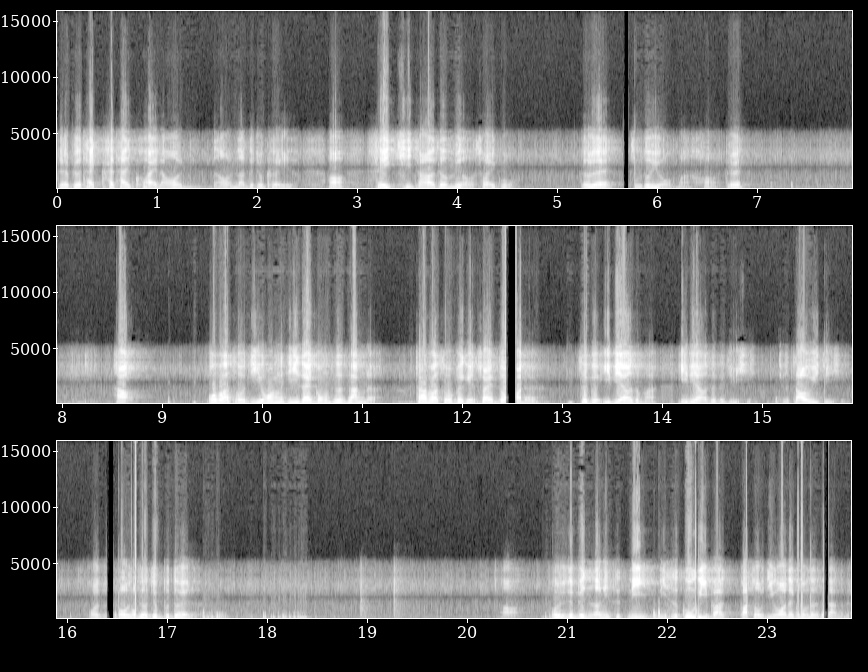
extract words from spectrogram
对，不要太开太快，然后然后那个就可以了，啊，谁骑脚踏车没有摔过，对不对？都都有嘛，哈，对。好，我把手机忘记在公车上了，他把手背给摔断了。这个一定要什么？一定要这个句型，就遭遇句型，否则否则就不对了。哦，否则就变成说你是你你是故意把把手机忘在公车上的，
